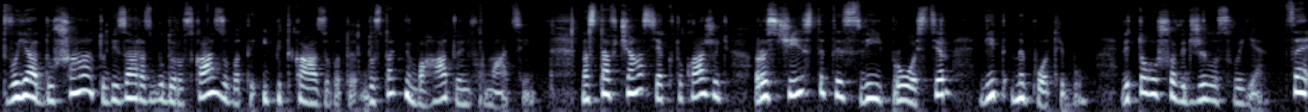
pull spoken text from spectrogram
твоя душа тобі зараз буде розказувати і підказувати достатньо багато інформації. Настав час, як то кажуть, розчистити свій простір від непотрібу, від того, що віджило своє. Це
